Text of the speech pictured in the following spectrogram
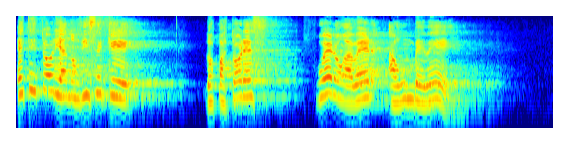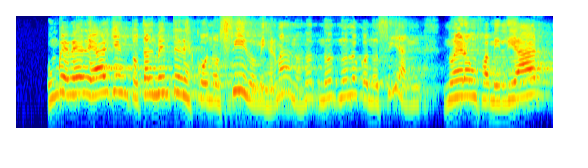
Esta historia nos dice que los pastores fueron a ver a un bebé. Un bebé de alguien totalmente desconocido, mis hermanos. No, no lo conocían. No era un familiar,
